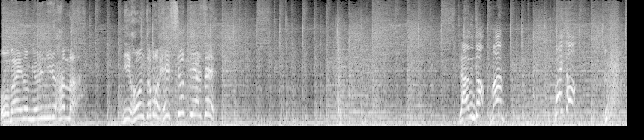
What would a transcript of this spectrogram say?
お前のミョルニルハンマー2本ともへし折ってやるぜ。ラウンドワンファイト。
